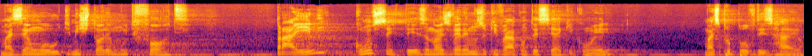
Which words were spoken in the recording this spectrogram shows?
Mas é uma última história muito forte. Para ele, com certeza, nós veremos o que vai acontecer aqui com ele mas para o povo de Israel.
